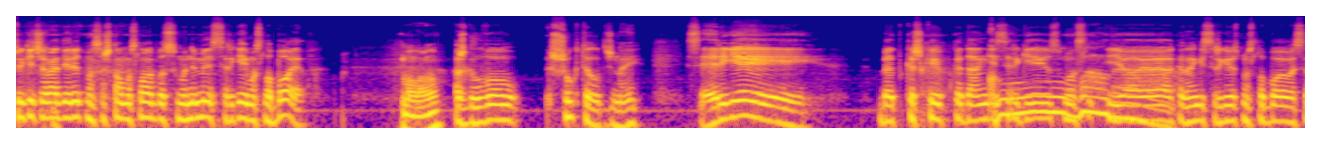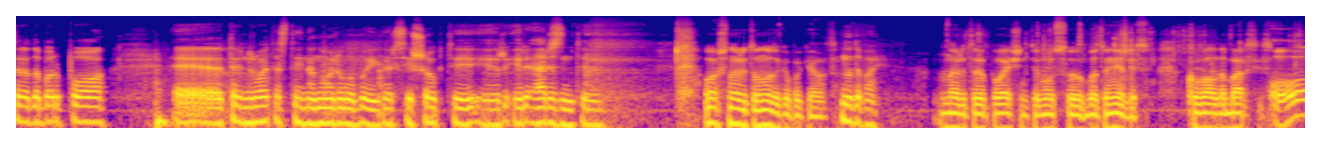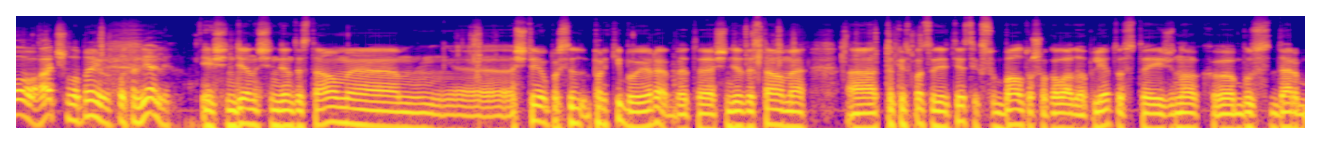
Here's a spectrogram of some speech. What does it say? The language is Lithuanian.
Sveiki, čia Radio Ritmas, aš Tomas Loibas, su manimi Sergejus Labojev. Malonu. Aš galvau, šūktelt, žinai, Sergejai. Bet kažkaip, kadangi Sergejus, Mas... jo, jo, jo, kadangi Sergejus Maslobojevas yra dabar po e, treniruotės, tai nenoriu labai garsiai šaukti ir, ir erzinti. O aš noriu tau nuotaiką pakelt. Nu, davai. Noriu tave pavaišinti mūsų batonėlis. Kuvalda Barsis. O, ačiū labai už potonėlį. Ir šiandien, šiandien testavome, mm, šitie jau prasid- parkyboje yra, bet e, šiandien testavome a, tokius pats sudėties, tik su balto šokolado aplietus, tai žinok, e, bus dar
